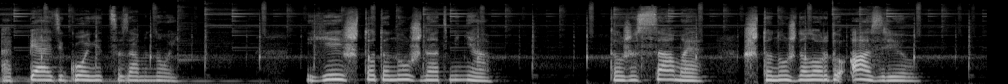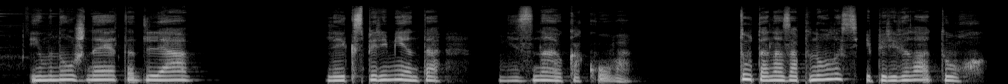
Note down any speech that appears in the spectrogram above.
опять гонится за мной. Ей что-то нужно от меня. То же самое, что нужно лорду Азриэлу. Им нужно это для... для эксперимента, не знаю какого. Тут она запнулась и перевела дух.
